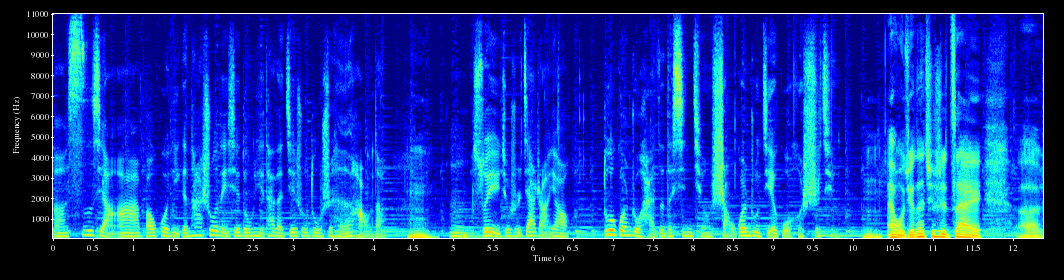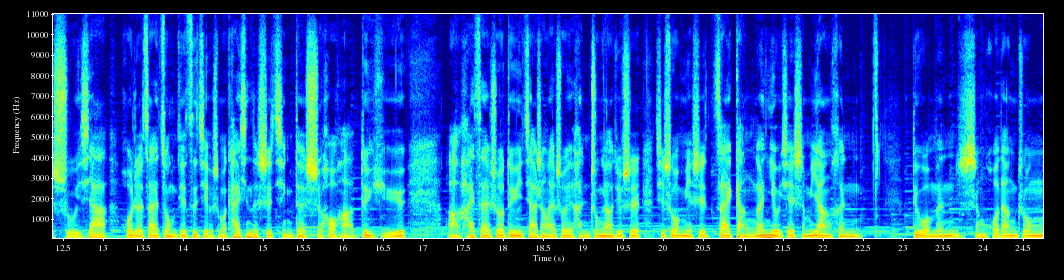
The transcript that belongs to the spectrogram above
呃思想啊，包括你跟他说的一些东西，他的接受度是很好的。嗯嗯，所以就是家长要多关注孩子的心情，少关注结果和事情。嗯，哎，我觉得就是在呃数一下或者在总结自己有什么开心的事情的时候，哈，对于啊孩子来说，对于家长来说也很重要。就是其实我们也是在感恩有一些什么样很。对我们生活当中，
